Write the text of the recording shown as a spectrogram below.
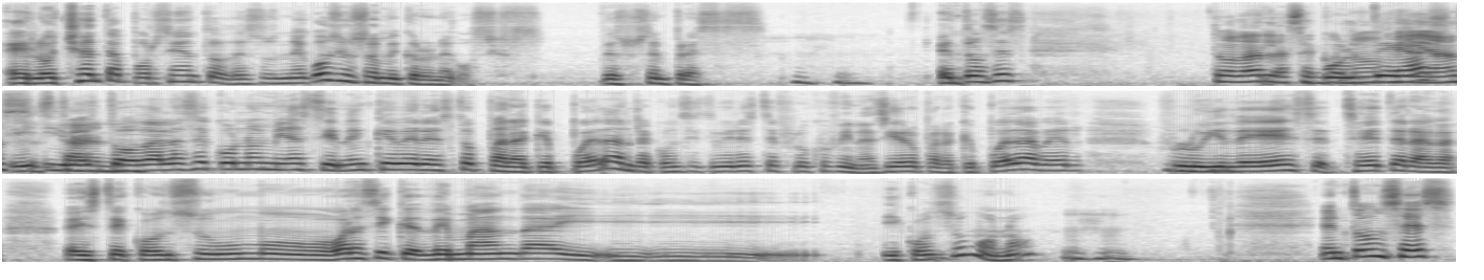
el 80% de sus negocios son micronegocios, de sus empresas. Entonces, todas las economías y, todas las economías tienen que ver esto para que puedan reconstituir este flujo financiero, para que pueda haber fluidez, etcétera, este consumo, ahora sí que demanda y, consumo, ¿no? Entonces,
